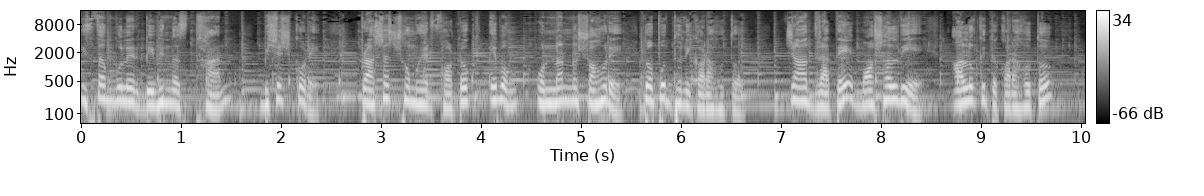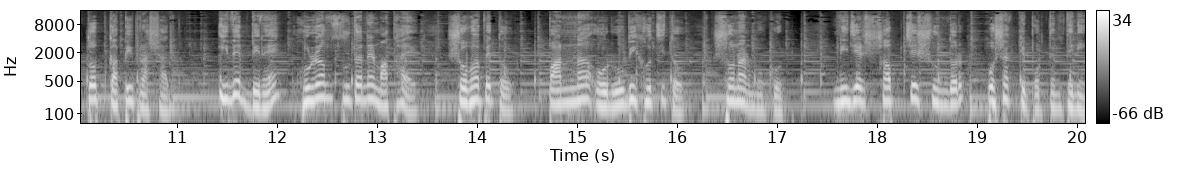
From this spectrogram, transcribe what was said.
ইস্তাম্বুলের বিভিন্ন স্থান, বিশেষ করে প্রাসাদসমূহের ফটক এবং অন্যান্য শহরে তোপধ্বনি করা হতো। চাঁদ রাতে মশাল দিয়ে আলোকিত করা হতো তোপকাপি প্রাসাদ। ঈদের দিনে হুররাম সুলতানের মাথায় শোভা পেত পান্না ও রুবি খচিত সোনার মুকুট। নিজের সবচেয়ে সুন্দর পোশাকটি পরতেন তিনি।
